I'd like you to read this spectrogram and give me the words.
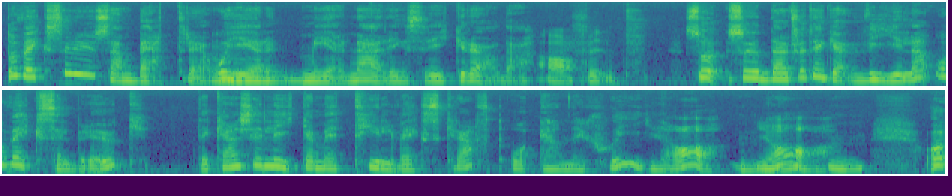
Då växer det ju sen bättre och ger mer näringsrik gröda. ja, fint. Så, så därför tänker jag vila och växelbruk. Det kanske är lika med tillväxtkraft och energi. Ja, ja. Mm. Och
